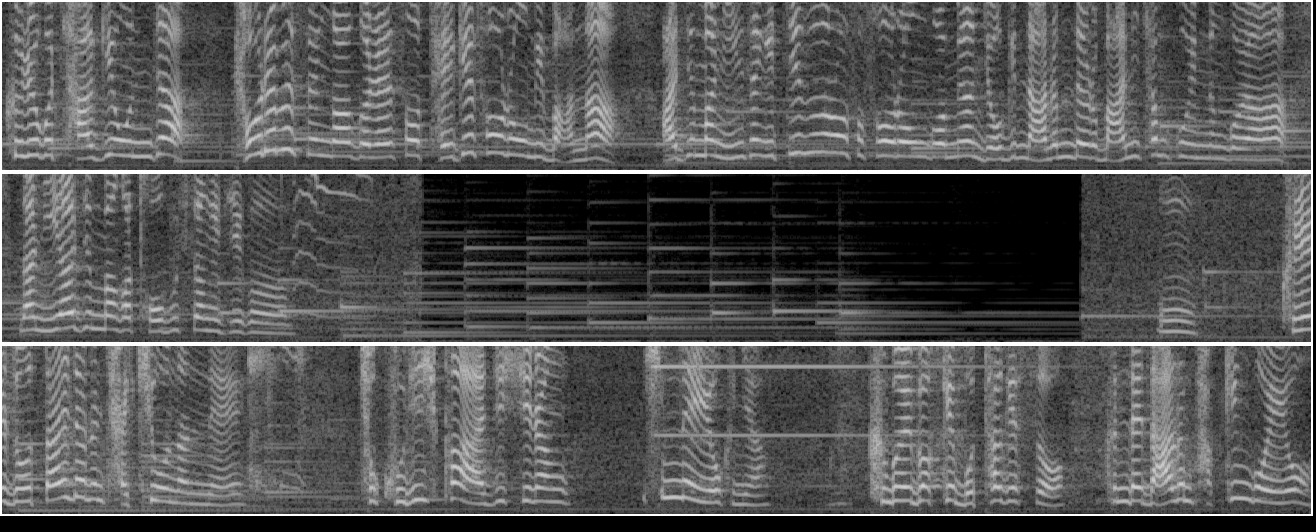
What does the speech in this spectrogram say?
그리고 자기 혼자 별의별 생각을 해서 되게 서러움이 많아. 아줌마 인생이 찌들어서 서러운 거면 여긴 나름대로 많이 참고 있는 거야. 난 이 아줌마가 더 불쌍해, 지금. 그래도 딸들은 잘 키워놨네. 저 고지식한 아저씨랑 힘내요, 그냥. 그 말밖에 못하겠어. 근데 나름 바뀐 거예요.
